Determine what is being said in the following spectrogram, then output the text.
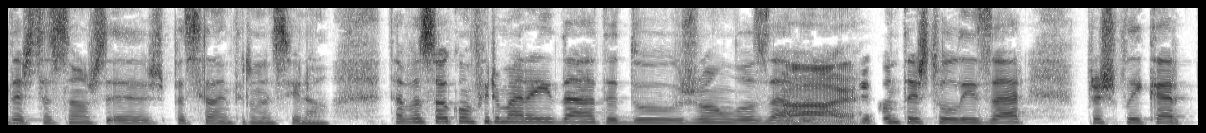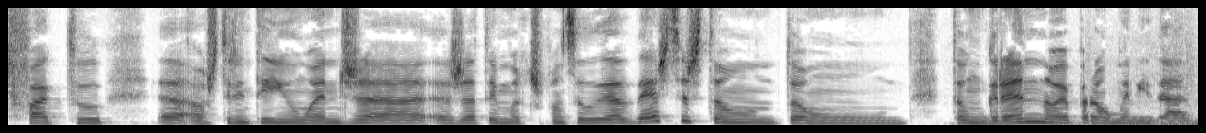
da Estação eh, Espacial Internacional. Estava só a confirmar a idade do João Lousada, ah, é. para contextualizar, para explicar que de facto eh, aos 31 anos já, já tem uma responsabilidade destas tão, tão, tão grande, não é? Para a humanidade.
